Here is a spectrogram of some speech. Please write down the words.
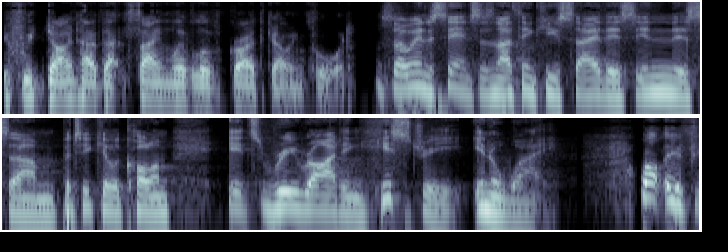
if we don't have that same level of growth going forward. So, in a sense, and I think you say this in this um, particular column, it's rewriting history in a way. Well, if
